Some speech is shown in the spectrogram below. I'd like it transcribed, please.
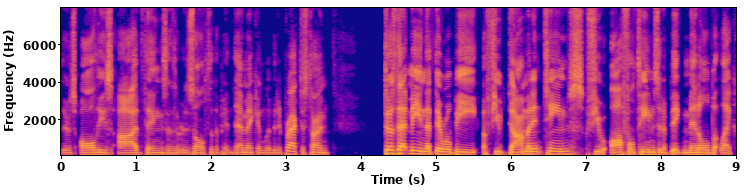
There's all these odd things as a result of the pandemic and limited practice time. Does that mean that there will be a few dominant teams, a few awful teams in a big middle, but like,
